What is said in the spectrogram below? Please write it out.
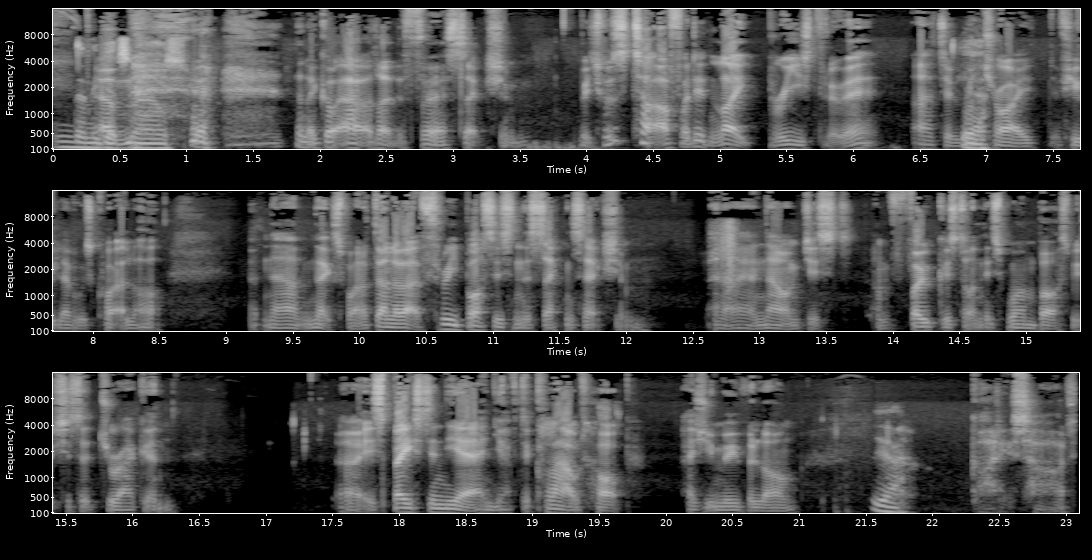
Then it gets Um, nails. then I got out of like the first section, which was tough. I didn't like breeze through it. I had to Yeah. retry a few levels quite a lot. But now the next one, I've done about three bosses in the second section, and I now I'm just I'm focused on this one boss, which is a dragon. Uh, it's based in the air, and you have to cloud hop as you move along. Yeah. God, it's hard.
